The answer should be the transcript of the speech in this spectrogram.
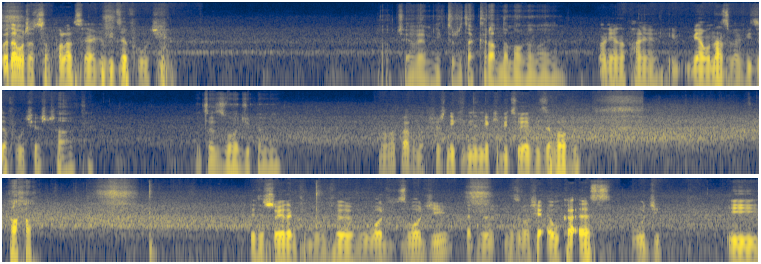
Wiadomo, że to są Polacy, jak widzę w Łódź. No, czy ja wiem, niektórzy tak randomowe mają. No nie no, panie, i miał nazwę Widzę w Łódź jeszcze. A, okej. No to jest z Łodzi pewnie. No na pewno, przecież nikt inny nie kibicuje Widzewowi. Haha. Jest jeszcze jeden klub w, w Łodzi, z Łodzi, nazywa- nazywa się ŁKS Łódź. I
